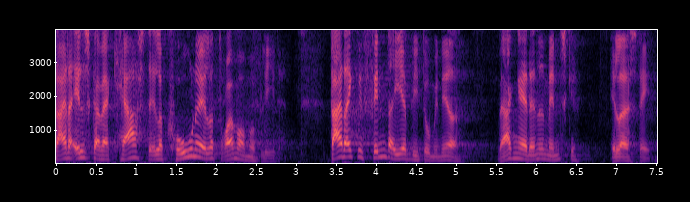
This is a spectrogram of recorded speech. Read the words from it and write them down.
Dig, der elsker at være kæreste eller kone, eller drømmer om at blive det. Dig, der ikke vil finde dig i at blive domineret, hverken af et andet menneske eller af staten.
